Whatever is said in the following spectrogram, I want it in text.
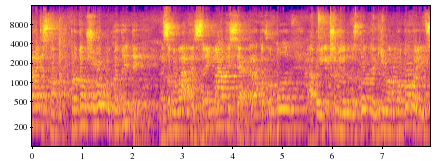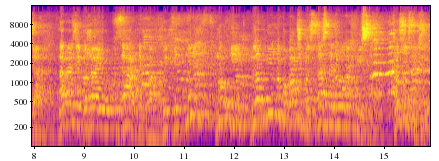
радісно впродовж року ходити, не забувати займатися, грати футбол або іншими видами спорту, які вам подобаються. Наразі бажаю гарних вам вихідних. Ну і неодмінно побачимось на стадіонах міста. До зустрічі!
